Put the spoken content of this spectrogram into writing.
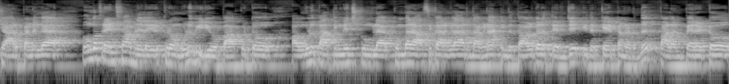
ஷேர் பண்ணுங்கள் உங்கள் ஃப்ரெண்ட்ஸ் ஃபேமிலியில் இருக்கிறவங்களும் வீடியோ பார்க்கட்டும். அவங்களும் பார்த்தீங்கன்னு வச்சுக்கோங்களேன் கும்ப ராசிக்காரங்களாக இருந்தாங்கன்னா இந்த தாள்களை தெரிஞ்சு இதற்கேற்ப நடந்து பலன் பெறட்டும்.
